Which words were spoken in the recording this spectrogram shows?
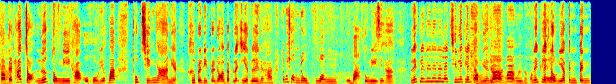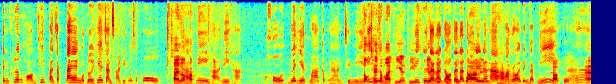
ครับแต่ถ้าเจาะลึกตรงนี้ค่ะ โอ้โห เรียกว่าทุกชิ้นงานเนี่ยคือประดิษฐ์ประดอยแบบละเอียดเลยนะคะท่านผู้ชมดูพวงอุบะตรงนี้สิคะ เล็กๆๆๆๆชิ้นเล็ก ๆ แบบเนี้ยทำนะยากคะมากเลยนะครับเล็กพี่ปๆอเหล่านี้เป็นเป็นเป็นเครื่องหอมที่มาจากแป้งหมดเลยที่อาจารย์สาธิตเมื่อสักครู่ใช่แล้วครับ นี่ค่ะนี่ค่ะโอ้โหละเอียดมากกับงานชิ้นนี้ต้องใช้นี่คืสมาธิอย่างที่นี่คืออย่างแต่ละที่ดอกครูแต่ละตุ๊ดกอกว่าเลยนะคะ ค่ะ มาร้อยเป็นแบบนี้ครับผมอ่า อ่า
